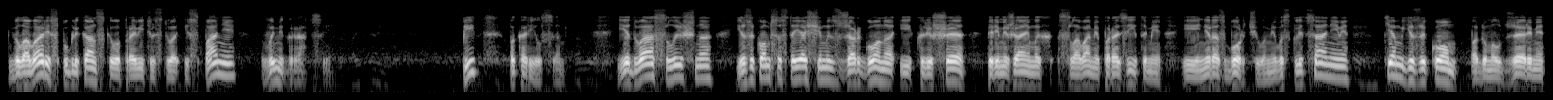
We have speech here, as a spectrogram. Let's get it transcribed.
глава республиканского правительства Испании в эмиграции. Пит покорился. Едва слышно, языком состоящим из жаргона и клише, перемежаемых словами-паразитами и неразборчивыми восклицаниями, тем языком, — подумал Джереми,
